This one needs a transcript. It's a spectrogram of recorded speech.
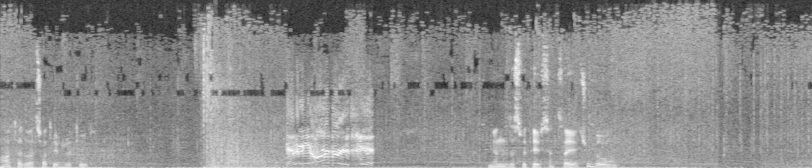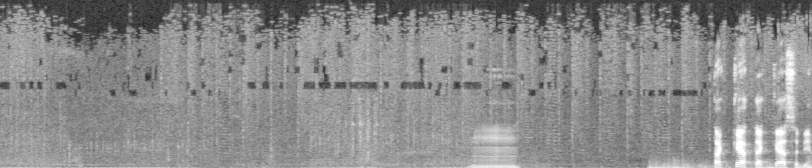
А, Т-20 вже тут. Я не засвітився. Це є чудово. М. Таке, таке собі.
